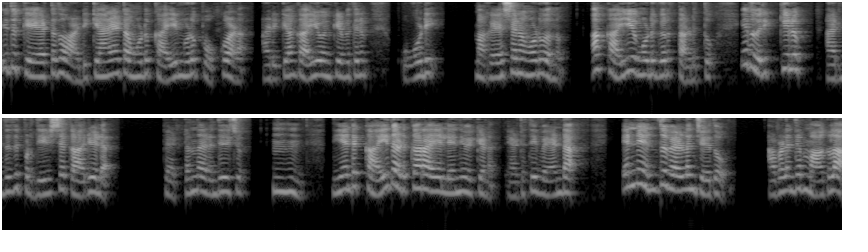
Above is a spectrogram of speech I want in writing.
ഇത് കേട്ടതോ അടിക്കാനായിട്ട് അങ്ങോട്ട് കൈ കൂടെ പൊക്കുവാണ്. അടിക്കാൻ കൈ വാങ്ങിക്കുമ്പോഴത്തേനും ഓടി മഹേശൻ അങ്ങോട്ട് വന്നു. ആ കൈ അങ്ങോട്ട് കയറി തടുത്തു. ഇതൊരിക്കലും അരുന്ധതി പ്രതീക്ഷിച്ച കാര്യമല്ല. പെട്ടെന്ന് അരുന്ധതി ചോദിച്ചു "ഉം നീ എന്റെ കൈ തടുക്കാറായല്ലേ എന്ന് ചോദിക്കണം ഏട്ടത്തി വേണ്ട. എന്നെ എന്ത് വെള്ളം ചെയ്തോ? അവൾ എന്റെ മകളാ.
